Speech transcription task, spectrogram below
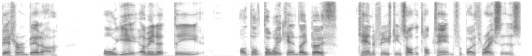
better and better all year. I mean, at the on the, the weekend, they both Tander finished inside the top ten for both races,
